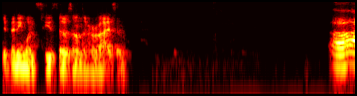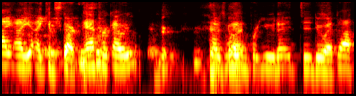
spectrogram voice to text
if anyone sees those on the horizon. Uh, I, I, I, can start. Patrick, I was, I was waiting for you to, to do it. Uh,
